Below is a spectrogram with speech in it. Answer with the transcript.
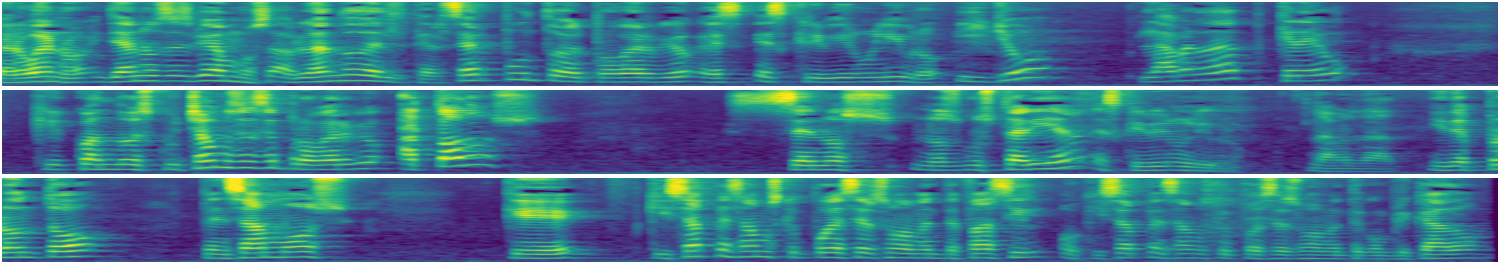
Pero bueno, ya nos desviamos. Hablando del tercer punto del proverbio es escribir un libro. Y yo, la verdad, creo que cuando escuchamos ese proverbio, a todos se nos, nos gustaría escribir un libro, la verdad. Y de pronto pensamos que quizá pensamos que puede ser sumamente fácil o quizá pensamos que puede ser sumamente complicado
